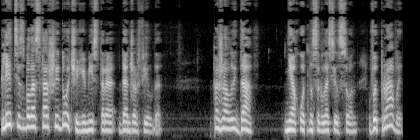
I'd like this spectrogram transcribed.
Леттис была старшей дочерью мистера Денджерфилда. — Пожалуй, да, — неохотно согласился он. — Вы правы.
